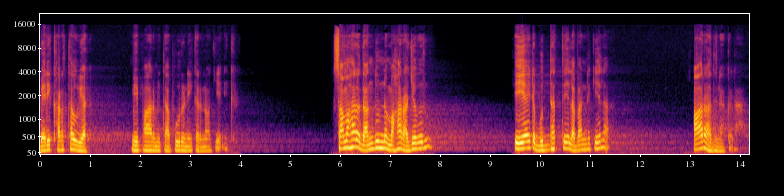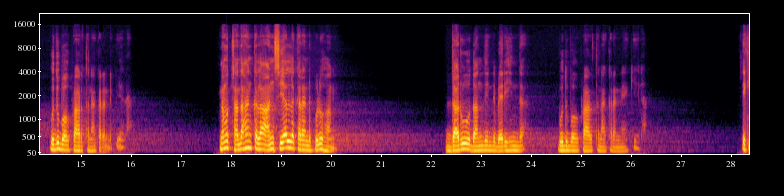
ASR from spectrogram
බැරි කර්තව්යක් මේ පාරමිතා පූරණය කරනවා කියන එක. සමහර දන්දුන්න මහ රජවරු ඒ අයට බුද්ධත්වය ලබන්න කියලා ආරාධනා කළා. බුදු බව ප්‍රාර්ථනා කරන්න කියලා. නමුත් සඳහන් කලා අන්සිියල්ල කරන්න පුළුවන් දරුවෝ දන්දෙන්ට බැරිහින්ද බුදු බව ප්‍රාර්ථනා කරන්නේ කියලා. එක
